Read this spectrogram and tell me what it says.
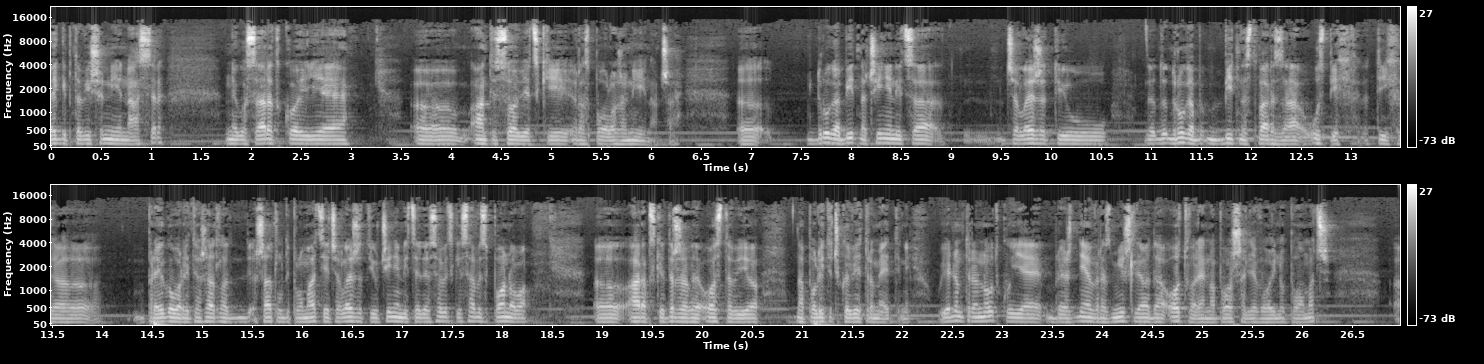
Egipta više nije Nasser, nego Sarat koji je antisovjetski raspoložen inače. Druga bitna činjenica će ležati u druga bitna stvar za uspjeh tih pregovora i te šatl, diplomacije će ležati u činjenici da je Sovjetski savez ponovo uh, arapske države ostavio na političkoj vjetrometini. U jednom trenutku je Brežnjev razmišljao da otvoreno pošalje vojnu pomoć uh,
